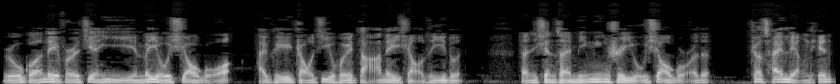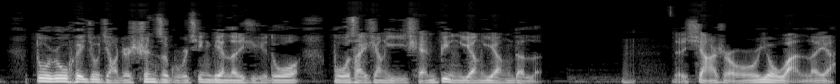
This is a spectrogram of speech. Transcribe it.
如果那份建议没有效果，还可以找机会打那小子一顿。但现在明明是有效果的，这才两天，杜如晦就觉着身子骨轻便了许多，不再像以前病殃殃的了。嗯，这下手又晚了呀！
